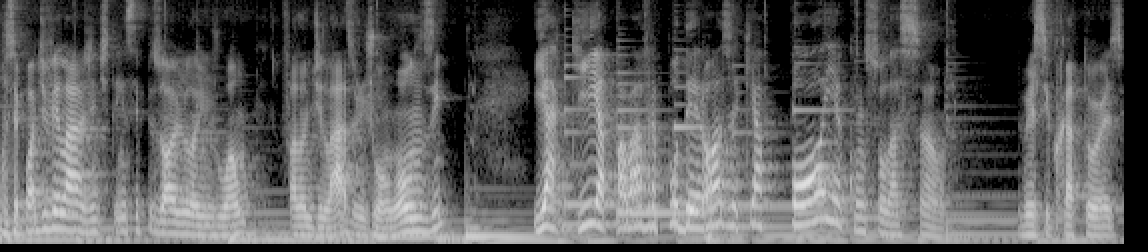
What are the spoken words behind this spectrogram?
Você pode ver lá, a gente tem esse episódio lá em João, falando de Lázaro, em João 11. E aqui a palavra poderosa que apoia a consolação versículo 14.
